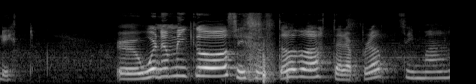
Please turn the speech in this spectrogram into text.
Listo. Eh, bueno amigos, eso es todo. Hasta la próxima.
